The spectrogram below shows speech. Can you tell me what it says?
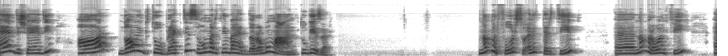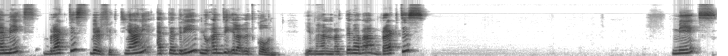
and شادي are going to practice. هما الاتنين بقى هيتدربوا معا together. Number four سؤال الترتيب. نمبر uh, 1 فيه makes practice perfect يعني التدريب يؤدي إلى الإتقان. يبقى هنرتبها بقى practice makes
